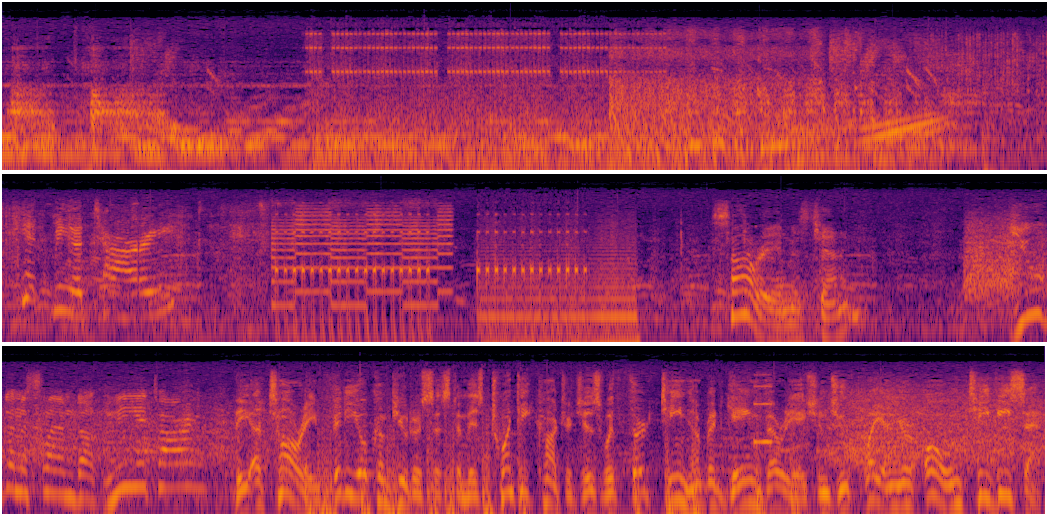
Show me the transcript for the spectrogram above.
Hit me, Atari. Sorry, Miss Channing. You gonna slam dunk me, Atari? The Atari video computer system is 20 cartridges with 1,300 game variations you play on your own TV set.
